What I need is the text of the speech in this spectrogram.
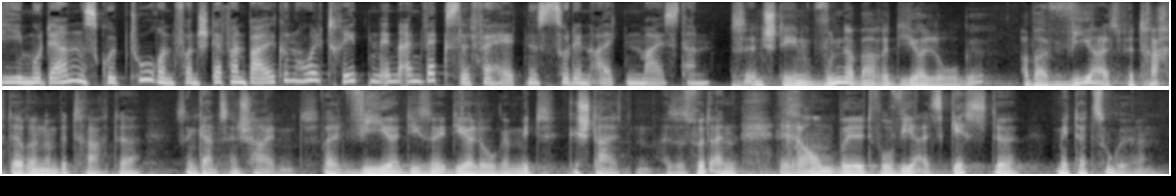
Die modernen Skulpturen von Stefan Balkenhol treten in ein Wechselverhältnis zu den alten Meistern. Es entstehen wunderbare Dialoge, aber wir als Betrachterinnen und Betrachter sind ganz entscheidend, weil wir diese Dialoge mitgestalten. Also es wird ein Raumbild, wo wir als Gäste mit dazugehören.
